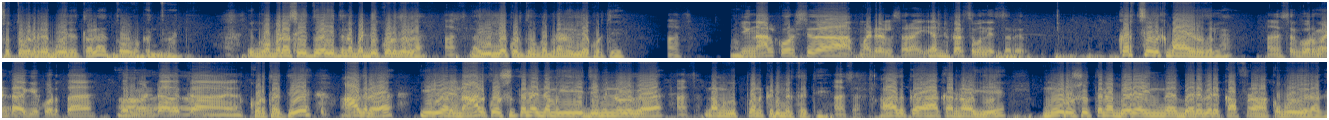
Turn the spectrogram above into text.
ಸುತ್ತ ಕಡೆ ಬೇರ್ ಇರ್ತವಲ್ಲ ತಗೋಬೇಕಂತ ಮಾಡ್ತೀವಿ. ಈ ಗೊಬ್ಬರ ಸಹಿತವಾಗಿ ಇದನ್ನ ಬಡ್ಡಿ ಕೊಡುದಿಲ್ಲ. ಹಾ ನಾವು ಇಲ್ಲೇ ಕೊಡ್ತೀವಿ ಗೊಬ್ಬರನು ಇಲ್ಲೇ ಕೊಡ್ತೀವಿ. ಹಾ ಸರ್ ಈಗ ನಾಲ್ಕು ವರ್ಷದ ಮಾಡಿರಲ್ಲ ಸರ್ ಎಷ್ಟು ಖರ್ಚು ಬಂದೈತೆ ಸರ್ ಇದು? ಖರ್ಚು ಇದಕ್ಕೆ ಭಾಳ ಇರೋದಿಲ್ಲ. ಅಂದ್ರೆ ಸರ್ ಗೌರ್ಮೆಂಟ್ ಆಗಿ ಕೊಡ್ತಾ ಗೌರ್ಮೆಂಟ್ ಅದಕ್ಕ ಕೊಡ್ತೈತಿ. ಆದ್ರ ಈಗ ನಾಲ್ಕು ವರ್ಷ ತನ ನಮಗೆ ಈ ಜಮೀನೊಳಗ ನಮ್ಗೆ ಉತ್ಪನ್ನ ಕಡಿಮೆ ಇರ್ತೈತಿ. ಅದಕ್ಕ ಆ ಕಾರಣವಾಗಿ ಮೂರು ವರ್ಷದ ತನ ಬೇರೆ ಇಂದ ಬೇರೆ ಬೇರೆ ಕಾಫ್ ಹಾಕೋಬಹುದು ಇದ್ರಾಗ.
